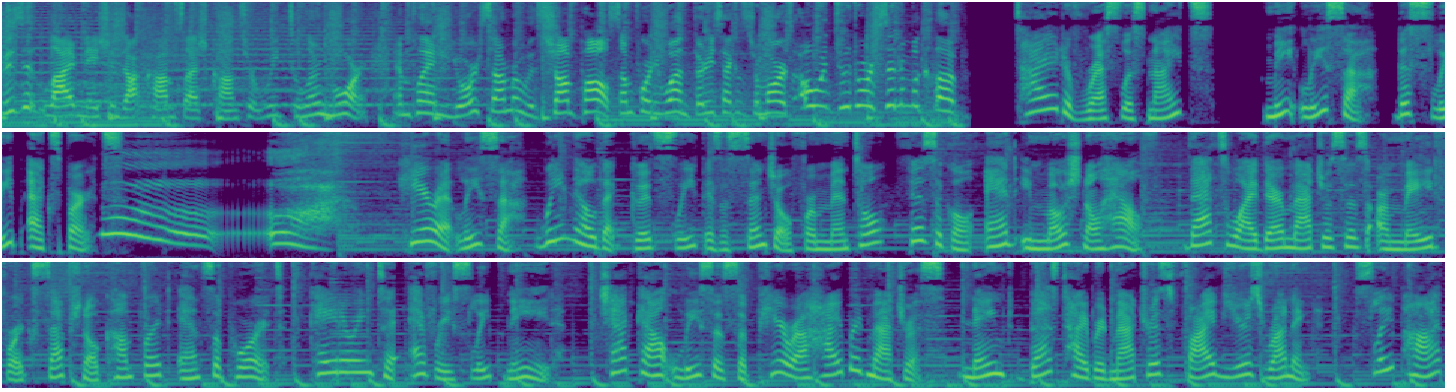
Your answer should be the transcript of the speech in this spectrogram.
Visit LiveNation.com slash Concert Week to learn more and plan your summer with Sean Paul, Sum 41, 30 Seconds to Mars, oh, and Two Door Cinema Club. Tired of restless nights? Meet Leesa, the sleep experts. Here at Leesa, we know that good sleep is essential for mental, physical, and emotional health. That's why their mattresses are made for exceptional comfort and support, catering to every sleep need. Check out Leesa's Sapira Hybrid Mattress, named Best Hybrid Mattress five years running. Sleep hot?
